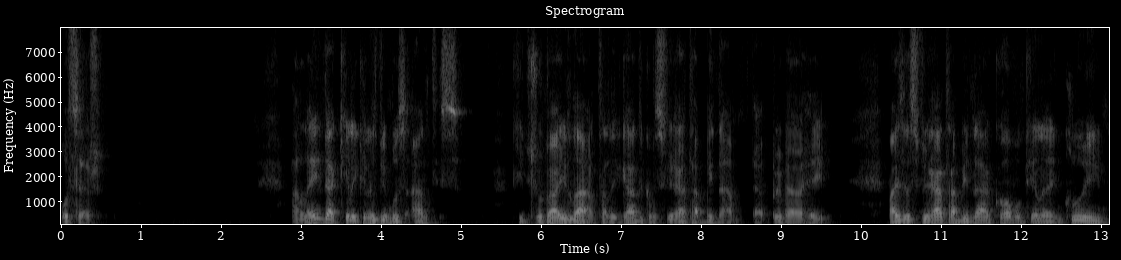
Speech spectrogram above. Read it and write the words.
Ou seja, além daquilo que nós vimos antes, que Tshuva lá está ligado com Sfirat Abinah, a primeira rei, mas a Sfirat Abinah, como que ela inclui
